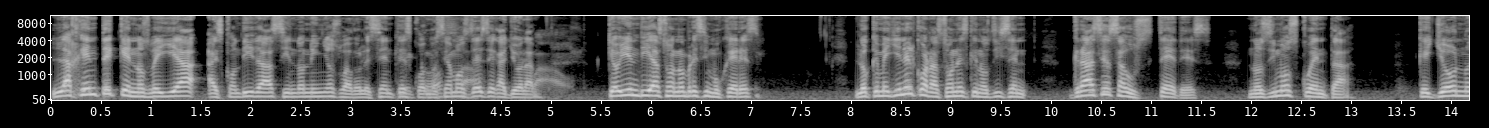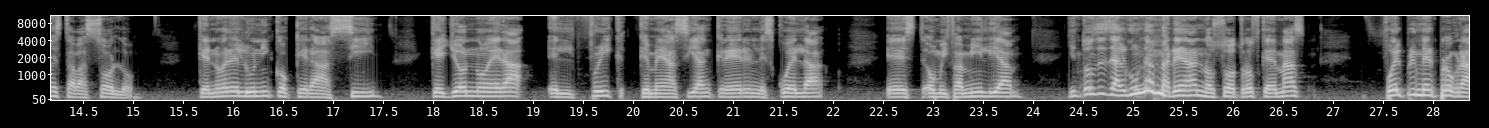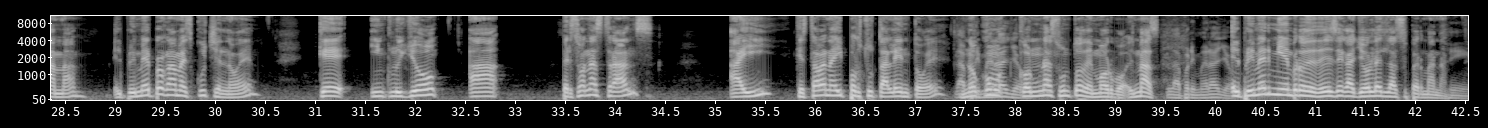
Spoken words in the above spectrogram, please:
La gente que nos veía a escondidas siendo niños o adolescentes Qué cuando cosa. hacíamos desde Gallola, que hoy en día son hombres y mujeres, lo que me llena el corazón es que nos dicen, gracias a ustedes nos dimos cuenta que yo no estaba solo, que no era el único que era así, que yo no era el freak que me hacían creer en la escuela este, o mi familia. Y entonces de alguna manera nosotros, que además fue el primer programa, el primer programa, escúchenlo, ¿eh? que incluyó a personas trans ahí, que estaban ahí por su talento, ¿eh? La no como, yo. con un asunto de morbo. Es más, La primera yo. el primer miembro de Desde Gallola es la Supermana. Sí.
